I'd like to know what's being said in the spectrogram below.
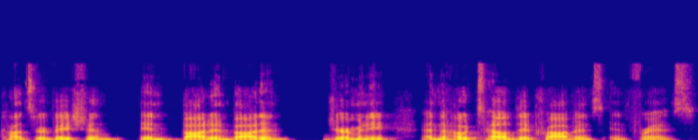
Conservation in Baden Baden, Germany, and the Hotel de Provence in France.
